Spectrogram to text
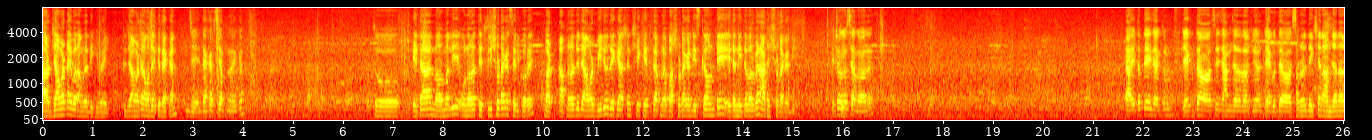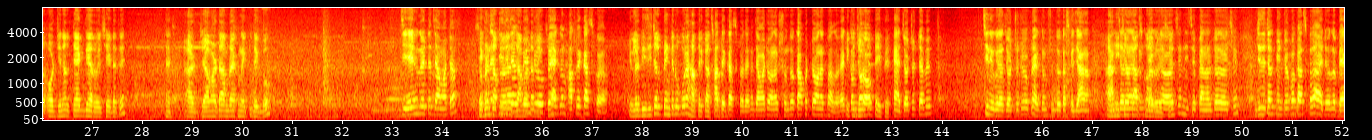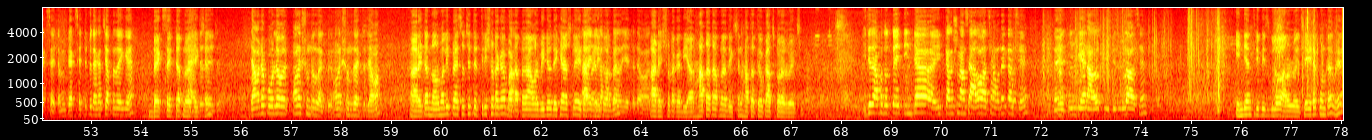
আর জামাটা এবার আমরা দেখি ভাই একটু জামাটা আমাদেরকে দেখান। জি দেখাচ্ছি আপনাদেরকে। তো এটা নর্মালি ওনারা তেত্রিশশো টাকা সেল করে বাট আপনারা যদি আমার ভিডিও দেখে আসেন সেক্ষেত্রে আপনারা পাঁচশো টাকা ডিসকাউন্টে এটা নিতে পারবেন আঠাশশো টাকা দিয়ে। এটা হলো সালোয়ারে আর এটাতে এই যে একদম ট্যাগ দেওয়া আছে জানজারা অরিজিনাল ট্যাগও দেওয়া আছে। আপনারা দেখছেন আনজানার অরিজিনাল ট্যাগ দেওয়া রয়েছে এটাতে। হ্যাঁ। আর জামাটা আমরা এখন একটু দেখব। জি এই হলো এটা জামাটা। আপনারা ডিজিটাল জামাটা প্রিন্টের উপরে একদম হাতের কাজ করা। এগুলো ডিজিটাল প্রিন্টের উপরে হাতের কাজ করা। হাতে কাজ করা। দেখেন জামাটা অনেক সুন্দর কাপড়টা অনেক ভালো। একদম জর্জেট টাইপের হ্যাঁ জর্জেট টাইপের চিনিগুলা জর্জেটের উপরে একদম সুন্দর কাজ করে। জানা আর নিচেও কাজ করা রয়েছে। নিচে প্যানেলটা রয়েছে। ডিজিটাল প্রিন্টের উপর কাজ করা আর এটা হলো ব্যাক সাইড আমি ব্যাক সাইডটা একটু দেখাচ্ছি আপনাদেরকে। ব্যাক সাইডটা আপনারা হ্যাঁ, দেখছেন। জামাটা পরলে অনেক সুন্দর লাগবে অনেক সুন্দর একটা জামা। আর এটা নরমালি প্রাইস হচ্ছে তেত্রিশশো টাকা বাট আপনারা আমার ভিডিও দেখে আসলে এটা আপনারা নিতে পারবেন। হাতার দেওয়া আছে। আঠাইশশো টাকা দিয়ে। আর হাতাটা আপনারা দেখছেন হাতাতেও কাজ করা রয়েছে। ঈদের আপাতত এই তিনটা ঈদ কালেকশন আছে আরও আছে আমাদের কাছে। ইন্ডিয়ান আরও থ্রি পিসগুলো আছে। ইন্ডিয়ান থ্রি পিসগুলো আরও রয়েছে। এটা কোনটা ভাই?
